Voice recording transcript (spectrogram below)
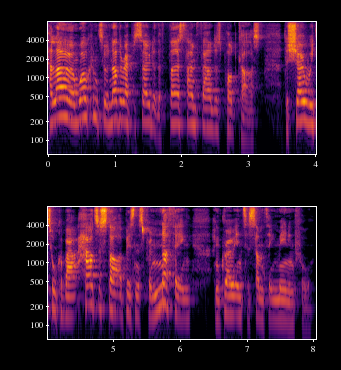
Hello, and welcome to another episode of the First Time Founders Podcast, the show we talk about how to start a business from nothing and grow into something meaningful.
